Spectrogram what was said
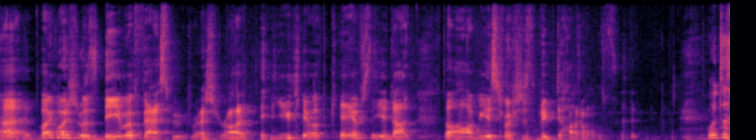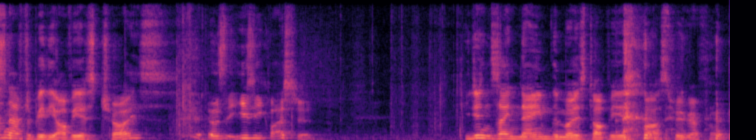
Uh, my question was name a fast food restaurant, and you came up with KFC and not the obvious choice is McDonald's. Well, it doesn't have to be the obvious choice. it was an easy question. You didn't say name the most obvious fast food restaurant.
